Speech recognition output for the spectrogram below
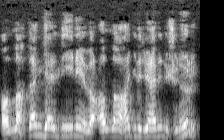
Allah'tan geldiğini ve Allah'a gideceğini düşünür.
